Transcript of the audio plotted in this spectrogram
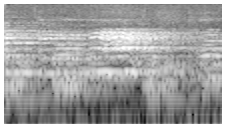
Quanto tempo!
